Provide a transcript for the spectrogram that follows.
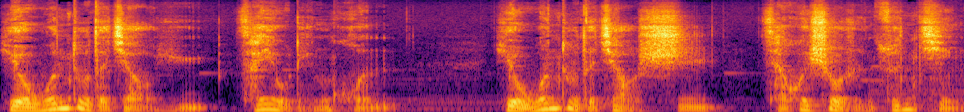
有温度的教育才有灵魂，有温度的教师。才会受人尊敬。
